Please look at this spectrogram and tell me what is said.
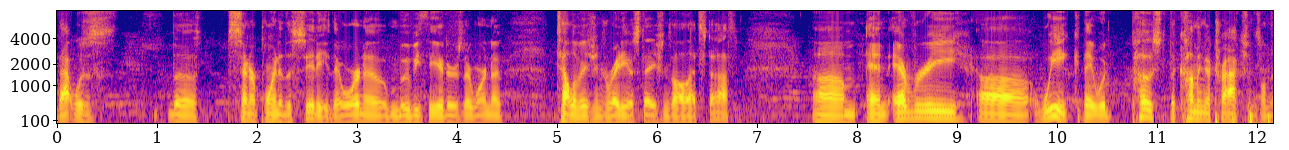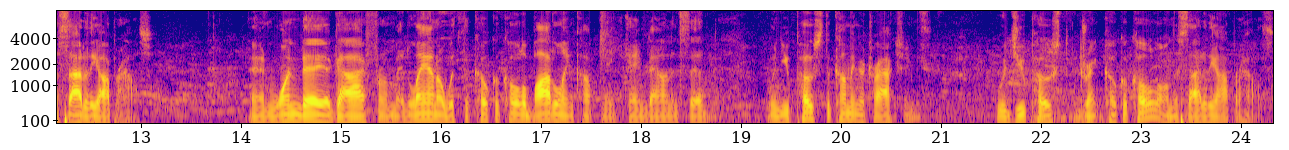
that was the center point of the city. There were no movie theaters, there were no televisions, radio stations, all that stuff. Um, and every uh, week, they would post the coming attractions on the side of the opera house. And one day, a guy from Atlanta with the Coca Cola bottling company came down and said, When you post the coming attractions, would you post drink Coca Cola on the side of the opera house?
